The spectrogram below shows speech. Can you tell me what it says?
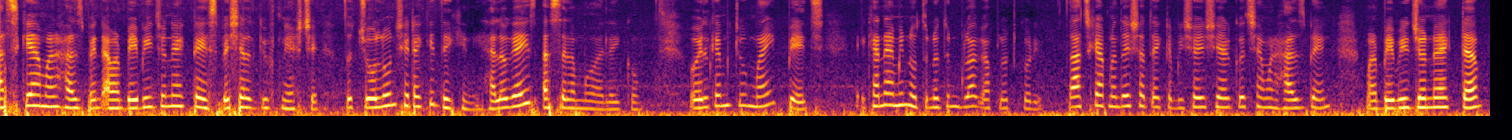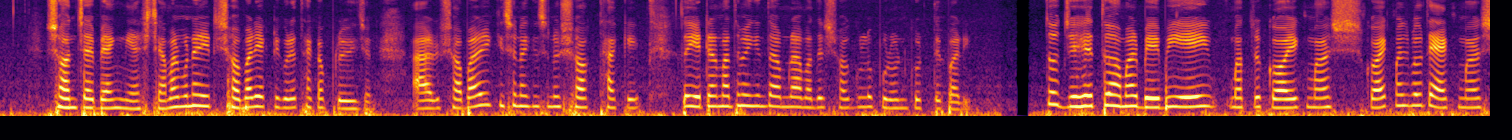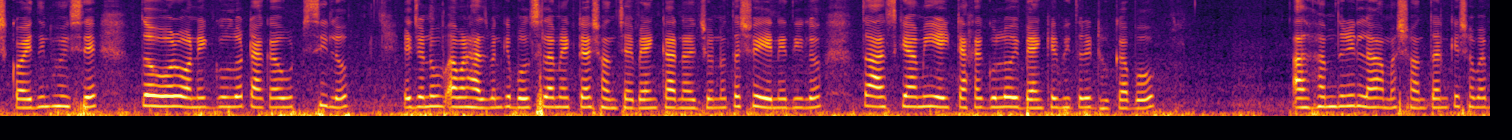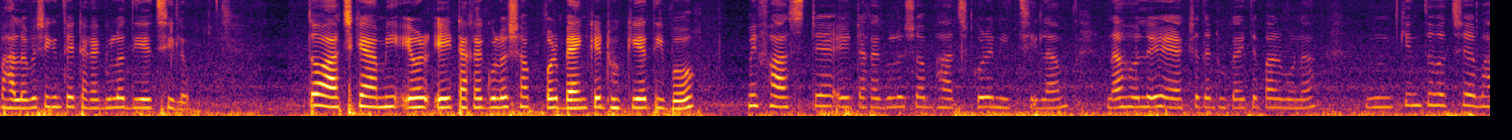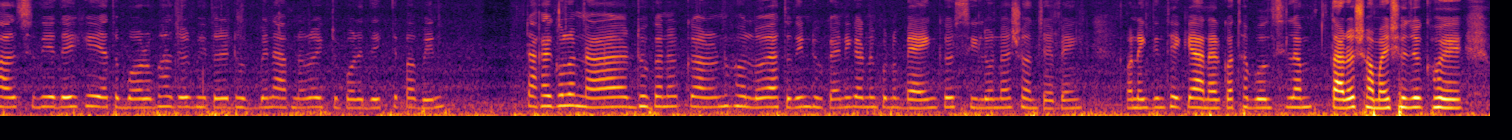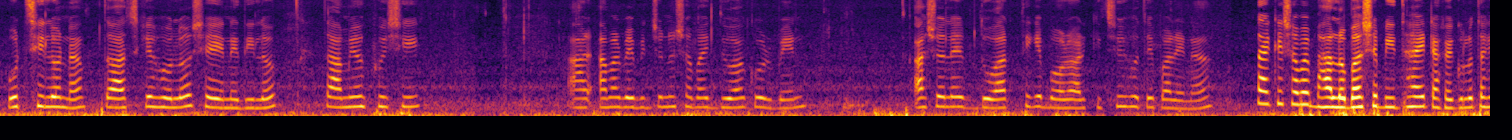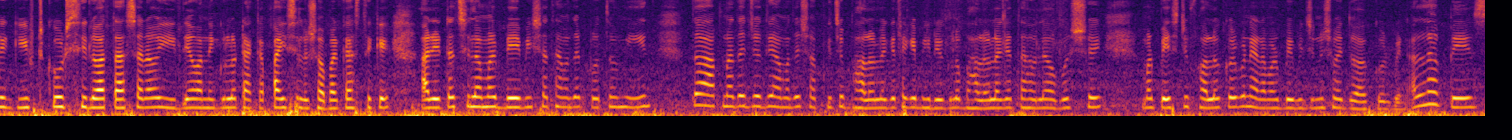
আজকে আমার হাজব্যান্ড আমার বেবির জন্য একটা স্পেশাল গিফট নিয়ে আসছে। তো চলুন সেটা কি দেখে নিই। হ্যালো গাইজ আসসালামু আলাইকুম। ওয়েলকাম টু মাই পেজ এখানে আমি নতুন নতুন ব্লগ আপলোড করি। তো আজকে আপনাদের সাথে একটা বিষয় শেয়ার করছি। আমার হাজব্যান্ড আমার বেবির জন্য একটা সঞ্চয় ব্যাংক নিয়ে আসছে। আমার মনে হয় এটা সবারই একটি করে থাকা প্রয়োজন। আর সবারই কিছু না কিছু না শখ থাকে। তো এটার মাধ্যমে কিন্তু আমরা আমাদের শখগুলো পূরণ করতে পারি। তো যেহেতু আমার বেবি এই মাত্র কয়েক মাস কয়েক মাস বলতে এক মাস, কয়েকদিন হয়েছে, তো ওর অনেকগুলো টাকা উঠছিল। এই জন্য আমার হাজব্যান্ডকে বলছিলাম একটা সঞ্চয় ব্যাংক আনার জন্য, তো সে এনে দিল। তো আজকে আমি এই টাকাগুলো ওই ব্যাংকের ভিতরে ঢুকাবো। আলহামদুলিল্লাহ, আমার সন্তানকে সবাই ভালোবেসে কিন্তু এই টাকাগুলো দিয়েছিল। তো আজকে আমি ওর এই টাকাগুলো সব ওর ব্যাংকে ঢুকিয়ে দিব। আমি ফার্স্টে এই টাকাগুলো সব ভাঁজ করে নিচ্ছিলাম। না হলে একসাথে ঢুকাইতে পারব না। কিন্তু হচ্ছে ভাঁজ দিয়ে দেখে এত বড় ভাঁজ ওর ভিতরে ঢুকবে না, আপনারাও একটু পরে দেখতে পাবেন। টাকাগুলো না ঢুকানোর কারণ হলো এতদিন ঢুকায়নি কারণ কোনো ব্যাংকও ছিল না, সঞ্চয় ব্যাংক অনেক দিন থেকে আনার কথা বলছিলাম, তারও সময় সুযোগ হয়ে উঠছিল না। তো আজকে হলো সে এনে দিল। তো আমিও খুশি। আর আমার বেবির জন্য সবাই দোয়া করবেন। আসলে দোয়ার থেকে বড় আর কিছুই হতে পারে না। তাকে সবাই ভালোবাসে, বিধায় টাকাগুলো তাকে গিফট করছিল আর তাছাড়াও ঈদে অনেকগুলো টাকা পাইছিল সবার কাছ থেকে। আর এটা ছিল আমার বেবির সাথে আমাদের প্রথম ঈদ। তো আপনাদের যদি আমাদের সব কিছু ভালো লেগে থাকে, ভিডিওগুলো ভালো লাগে, তাহলে অবশ্যই আমার পেজটি ফলো করবেন আর আমার বেবির জন্য সবাই দোয়া করবেন। আল্লাহ হাফেজ।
